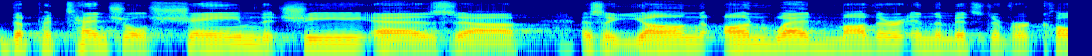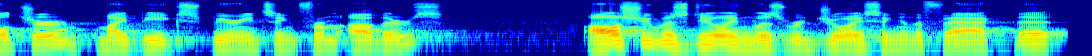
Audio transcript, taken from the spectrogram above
the potential shame that she, as, uh, as a young, unwed mother in the midst of her culture, might be experiencing from others. All she was doing was rejoicing in the fact that,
